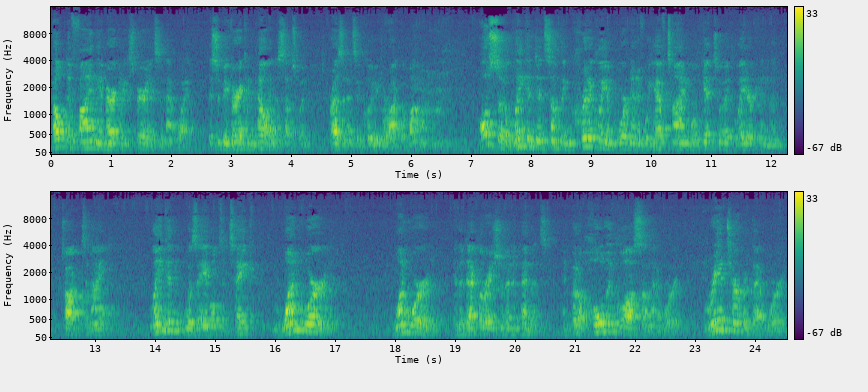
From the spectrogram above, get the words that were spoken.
helped define the American experience in that way. This would be very compelling to subsequent presidents, including Barack Obama. Also, Lincoln did something critically important, and if we have time, we'll get to it later in the talk tonight. Lincoln was able to take one word, one word in the Declaration of Independence, and put a whole new gloss on that word, reinterpret that word,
